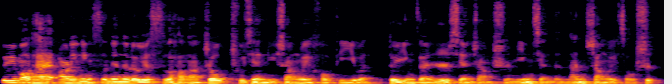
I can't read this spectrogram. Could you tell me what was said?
对于茅台，二零零四年的六月四号那周出现女上位后第一稳，对应在日线上是明显的男上位走势。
